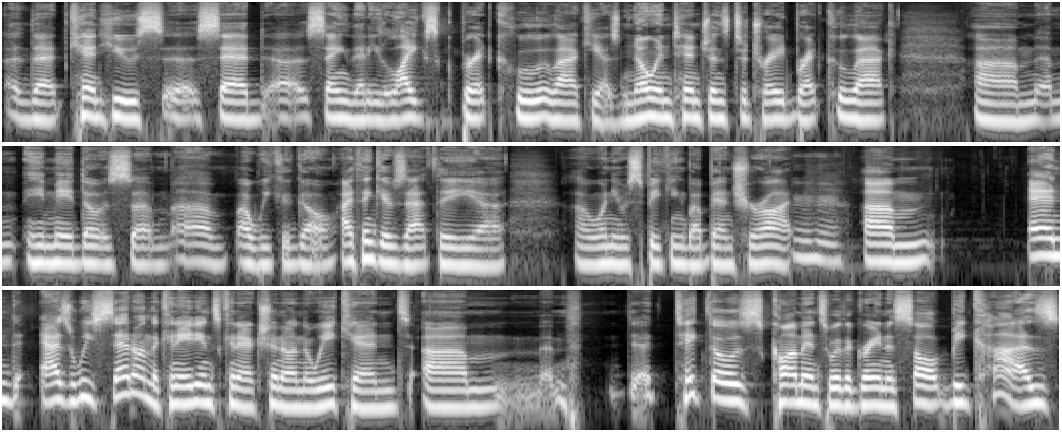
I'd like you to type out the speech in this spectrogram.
that Kent Hughes uh, said, uh, saying that he likes Brett Kulak. He has no intentions to trade Brett Kulak. Um, he made those um, uh, a week ago. I think it was at the uh, uh, when he was speaking about Ben Chiarot. Mm-hmm. Um, and as we said on the Canadians Connection on the weekend, um, take those comments with a grain of salt because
